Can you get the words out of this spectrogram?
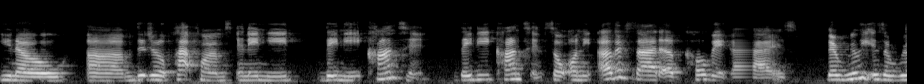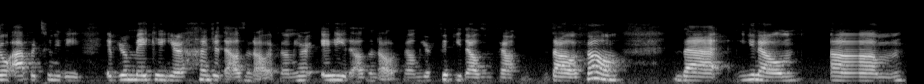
you know, um, digital platforms, and they need they need content they need content. So on the other side of COVID, guys, there really is a real opportunity if you're making your hundred thousand dollar film, your eighty thousand dollar film, your fifty thousand dollar film, that you know, um,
